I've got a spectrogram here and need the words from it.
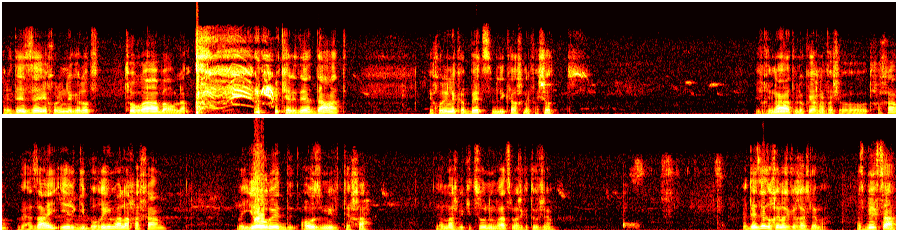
ועל ידי זה יכולים לגלות תורה בעולם. כי על ידי הדעת יכולים לקבץ ולקח נפשות. בבחינת ולוקח נפשות חכם, ואזי עיר גיבורים על החכם, ויורד עוז מבטחה. זה ממש בקיצור נמרץ מה שכתוב שם. ועל ידי זה זוכרים השגחה שלמה. נסביר קצת.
